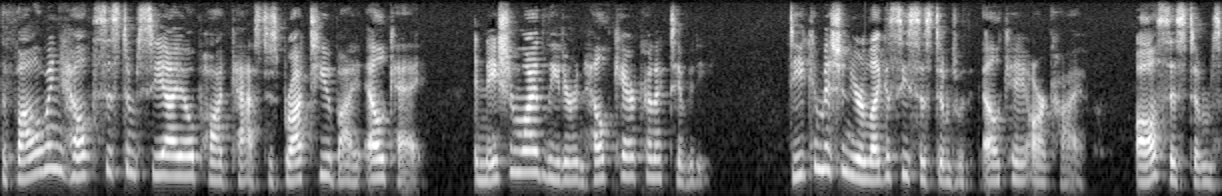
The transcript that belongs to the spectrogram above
The following Health System CIO podcast is brought to you by ELLKAY, a nationwide leader in healthcare connectivity. Decommission your legacy systems with ELLKAY Archive. All systems,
